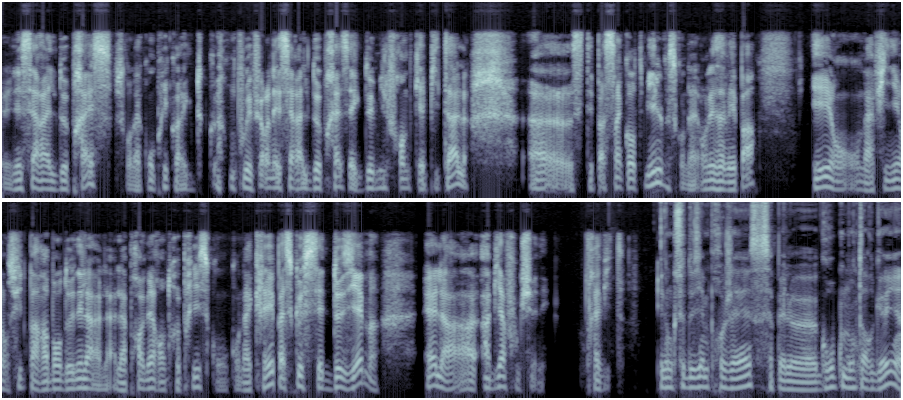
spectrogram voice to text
une SRL de presse, parce qu'on a compris qu'on pouvait faire une SRL de presse avec 2000 francs de capital. Euh, C'était pas 50 000 parce qu'on on les avait pas. Et on, a fini ensuite par abandonner la, première entreprise qu'on a créée parce que cette deuxième, elle, a, bien fonctionné très vite. Et donc ce deuxième projet, ça s'appelle euh, Groupe Montorgueil.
